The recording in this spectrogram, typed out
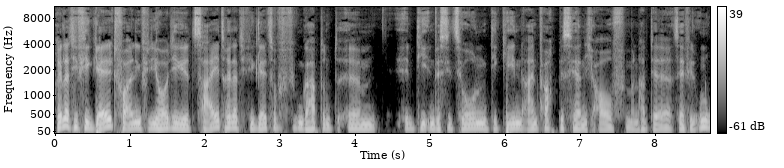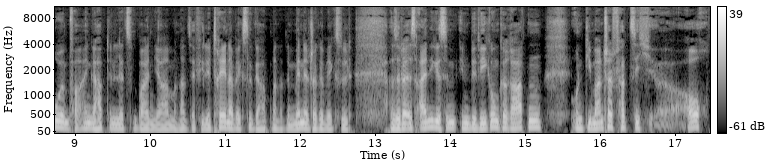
relativ viel Geld, vor allen Dingen für die heutige Zeit, relativ viel Geld zur Verfügung gehabt und ähm, die Investitionen, die gehen einfach bisher nicht auf. Man hat ja sehr viel Unruhe im Verein gehabt in den letzten beiden Jahren. Man hat sehr viele Trainerwechsel gehabt. Man hat den Manager gewechselt. Also da ist einiges in, in Bewegung geraten. Und die Mannschaft hat sich auch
